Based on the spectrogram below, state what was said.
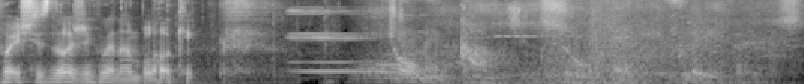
why she's dodging when I'm blocking. Torment comes in so many flavors.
